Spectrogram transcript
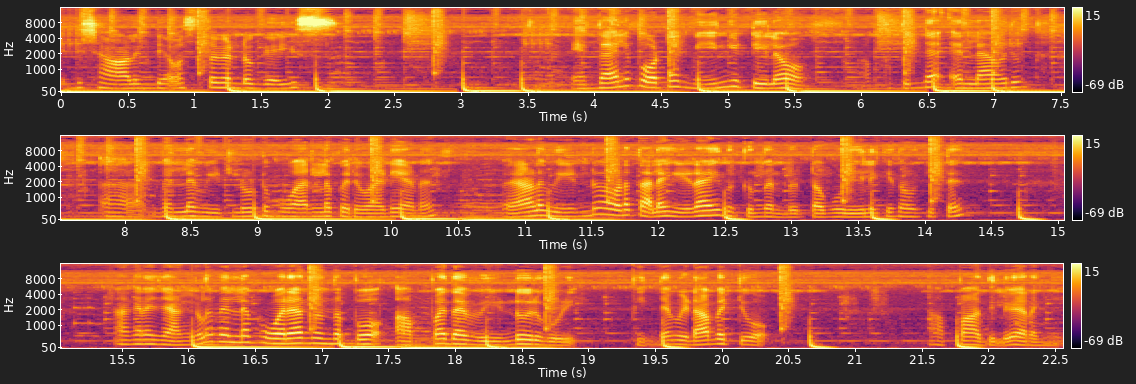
എന്റെ ഷാളിന്റെ അവസ്ഥ കണ്ടോ ഗൈസ്? എന്തായാലും പോട്ടെ മീൻ കിട്ടിയല്ലോ. അപ്പം പിന്നെ എല്ലാവരും മെല്ലെ വീട്ടിലോട്ട് പോകാനുള്ള പരിപാടിയാണ്. ഒരാൾ വീണ്ടും അവിടെ തല കീഴായി നിൽക്കുന്നുണ്ട് കേട്ടോ കുഴിയിലേക്ക് നോക്കിയിട്ട്. അങ്ങനെ ഞങ്ങൾ മെല്ലെ പോരാൻ നിന്നപ്പോൾ അപ്പം ഇതാ വീണ്ടും ഒരു കുഴി. പിന്നെ വിടാൻ പറ്റുമോ അപ്പം അതിലും ഇറങ്ങി.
